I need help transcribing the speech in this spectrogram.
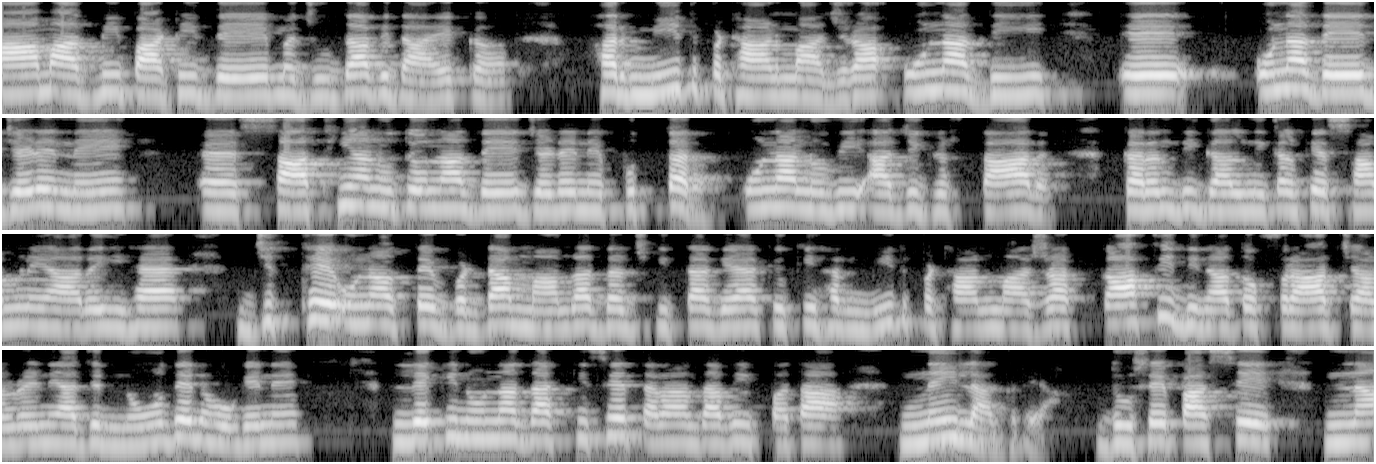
ਆਮ ਆਦਮੀ ਪਾਰਟੀ ਦੇ ਮੌਜੂਦਾ ਵਿਧਾਇਕ ਹਰਮੀਤ ਪਠਾਨ ਮਾਜਰਾ, ਉਹਨਾਂ ਦੀ, ਇਹ ਉਹਨਾਂ ਦੇ ਜਿਹੜੇ ਨੇ ਸਾਥੀਆਂ ਨੂੰ ਤੇ ਉਹਨਾਂ ਦੇ ਜਿਹੜੇ ਨੇ ਪੁੱਤਰ, ਉਹਨਾਂ ਨੂੰ ਵੀ ਅੱਜ ਗ੍ਰਿਫਤਾਰ ਕਰਨ ਦੀ ਗੱਲ ਨਿਕਲ ਕੇ ਸਾਹਮਣੇ ਆ ਰਹੀ ਹੈ, ਜਿੱਥੇ ਉਹਨਾਂ ਉੱਤੇ ਵੱਡਾ ਮਾਮਲਾ ਦਰਜ ਕੀਤਾ ਗਿਆ, ਕਿਉਂਕਿ ਹਰਮੀਤ ਪਠਾਨ ਮਾਜਰਾ ਕਾਫੀ ਦਿਨਾਂ ਤੋਂ ਫਰਾਰ ਚੱਲ ਰਹੇ ਨੇ, ਅੱਜ 9 ਦਿਨ ਹੋ ਗਏ ਨੇ, ਲੇਕਿਨ ਉਹਨਾਂ ਦਾ ਕਿਸੇ ਤਰ੍ਹਾਂ ਦਾ ਵੀ ਪਤਾ ਨਹੀਂ ਲੱਗ ਰਿਹਾ। ਦੂਸਰੇ ਪਾਸੇ ਨਾ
